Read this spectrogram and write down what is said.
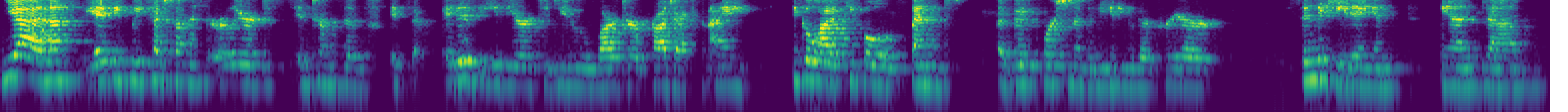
Yeah, and that's I think we touched on this earlier just in terms of it's it is easier to do larger projects and I think a lot of people spend a good portion of the beginning of their career syndicating and and um,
